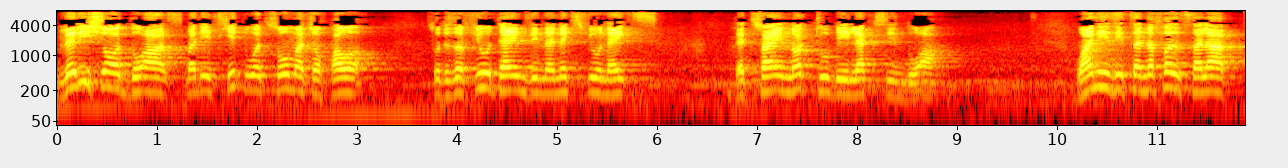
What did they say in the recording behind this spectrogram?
Very short duas, but it's hit with so much of power. So there's a few times in the next few nights that try not to be lax in dua. One is it's a nafal salat.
